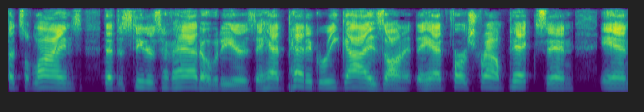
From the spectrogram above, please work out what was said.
offensive lines that the Steelers have had over the years. They had pedigree guys on it. They had first round picks in in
